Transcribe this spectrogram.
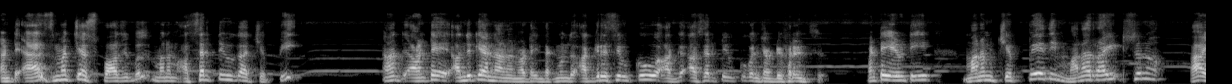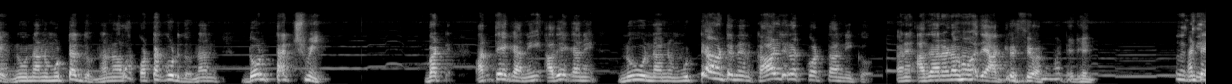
అంటే యాజ్ మచ్ యాజ్ పాసిబుల్ మనం అసర్టివ్గా చెప్పి అంటే అందుకే అన్నాను అనమాట ఇంతకుముందు అగ్రెసివ్కు అసర్టివ్కు కొంచెం డిఫరెన్స్ అంటే ఏమిటి? మనం చెప్పేది మన రైట్స్ను హాయ్ నువ్వు నన్ను ముట్టద్దు నన్ను అలా కొట్టకూడదు నన్ను డోంట్ టచ్ మీ బట్ అంతేకాని అదే కానీ నువ్వు నన్ను ముట్టావంటే నేను కాళ్ళు ఇరక్కొడతాను నీకు. అని అది అనడము అది అగ్రెసివ్ అనమాట అగైన్ అంటే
